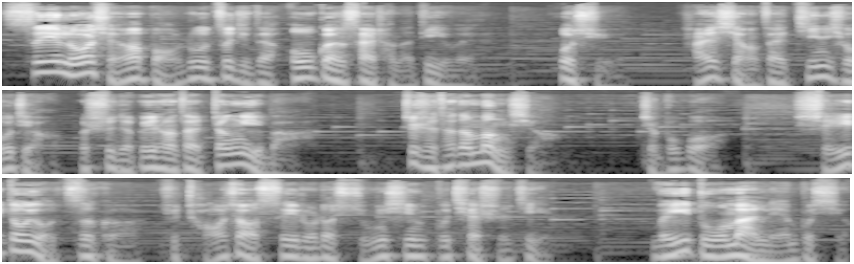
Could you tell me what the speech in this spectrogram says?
C 罗想要保住自己在欧冠赛场的地位，或许还想在金球奖和世界杯上再争一把，这是他的梦想。只不过，谁都有资格去嘲笑 C 罗的雄心不切实际，唯独曼联不行，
